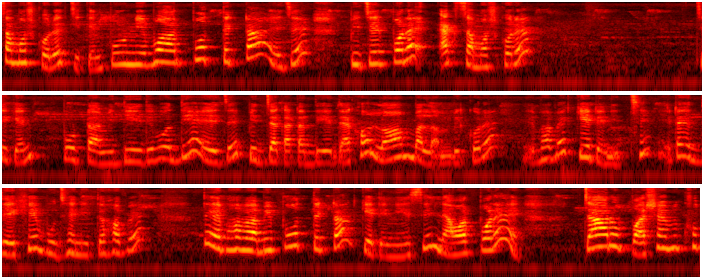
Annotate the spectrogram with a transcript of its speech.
চামচ করে চিকেন পুর নেব আর প্রত্যেকটা এই যে পিচের পরে এক চামচ করে চিকেন পুরটা আমি দিয়ে দিব। দিয়ে এই যে পিৎজা কাটা দিয়ে দেখো লম্বা লম্বি করে এভাবে কেটে নিচ্ছি। এটা দেখে বুঝে নিতে হবে। তো এভাবে আমি প্রত্যেকটা কেটে নিয়েছি। নেওয়ার পরে চারোপাশে আমি খুব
